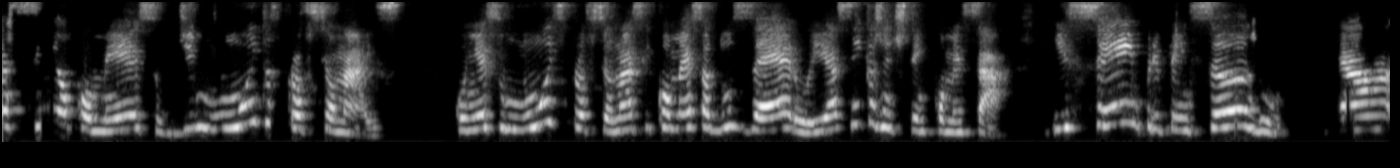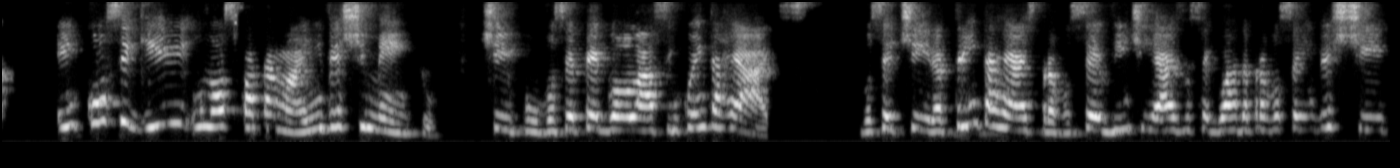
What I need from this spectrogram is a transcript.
assim é o começo de muitos profissionais. Conheço muitos profissionais que começam do zero, e é assim que a gente tem que começar. E sempre pensando ah, em conseguir o nosso patamar, investimento. Tipo, você pegou lá 50 reais, você tira 30 reais para você, 20 reais você guarda para você investir,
